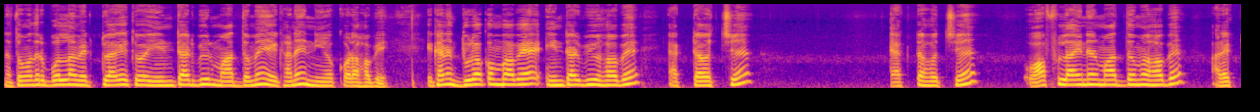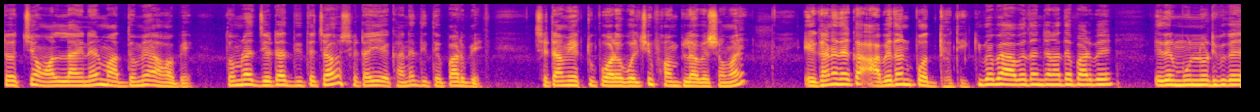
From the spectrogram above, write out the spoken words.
না, তোমাদের বললাম একটু আগে কেউ ইন্টারভিউর মাধ্যমে এখানে নিয়োগ করা হবে। এখানে দুরকমভাবে ইন্টারভিউ হবে। একটা হচ্ছে একটা হচ্ছে অফলাইনের মাধ্যমে হবে, আর একটা হচ্ছে অনলাইনের মাধ্যমে হবে। তোমরা যেটা দিতে চাও সেটাই এখানে দিতে পারবে। সেটা আমি একটু পরে বলছি ফর্ম ফিল সময়। এখানে দেখো আবেদন পদ্ধতি। কীভাবে আবেদন জানাতে পারবে? এদের মূল নোটিফিকে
